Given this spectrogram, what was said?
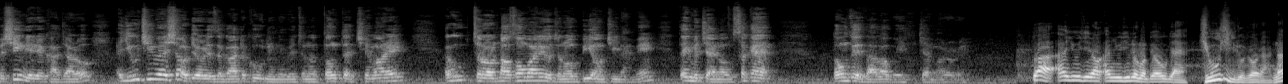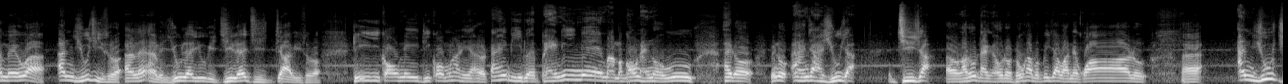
မရှိနေတဲ့ခါကျတော့အယူကြီးပဲရှော့ပြောတဲ့စကားတစ်ခုအနေနဲ့ပဲကျွန်တော်သုံးသက်ချင်ပါတယ်အခုကျွန်တော်နောက်ဆုံးပိုင်းလေးကိုကျွန်တော်ပြီးအောင်ကြည့်လိုက်မယ်တိတ်မကြံတော့ဘူးစက္ကန့် 30သားလောက်ပဲကြံပါတော့တယ်သူက UNG တော့ UNG လို့မပြောဘူးဗျာ UG လို့ပြောတာနာမည်က UNG ဆိုတော့ UN လဲ UN U လဲ UG G လဲ G ကြပြီဆိုတော့ဒီကောင်လေးဒီကောင်မတွေကတော့တိုင်းပြည်တွေဘယ်နည်းနဲ့မှမကောင်းနိုင်တော့ဘူးအဲ့တော့မင်းတို့အန်ကြ U ကြ G ကြအဲ့တော့ငါတို့တိုင်ကောင်တော့ဒုက္ခမပေးကြပါနဲ့ကွာလို့အဲ UNG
